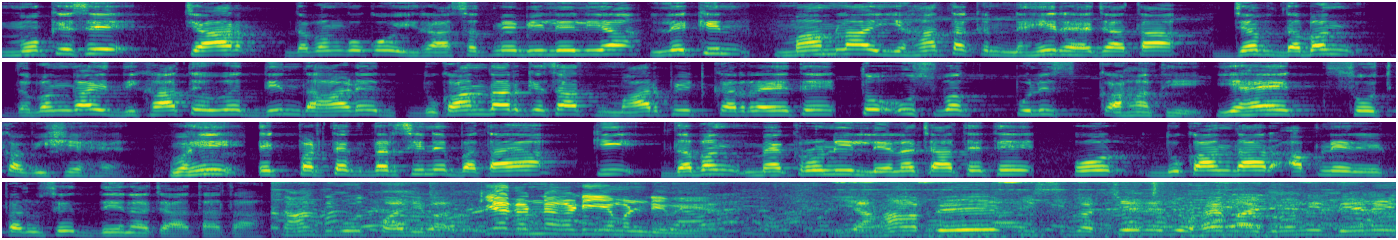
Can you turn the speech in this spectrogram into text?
मौके से चार दबंगों को हिरासत में भी ले लिया लेकिन मामला यहाँ तक नहीं रह जाता। जब दबंग दबंगाई दिखाते हुए दिन दहाड़े दुकानदार के साथ मारपीट कर रहे थे तो उस वक्त पुलिस कहाँ थी? यह एक सोच का विषय है। वहीं एक प्रत्यक्षदर्शी ने बताया कि दबंग मैक्रोनी लेना चाहते थे और दुकानदार अपने रेट पर उसे देना चाहता था। शांति बहुत पहली बात क्या घटना घटी है मंडी में? यहाँ पे इस बच्चे ने जो है माइक्रोनी देने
